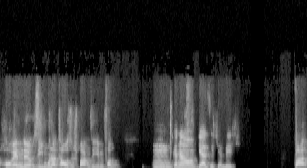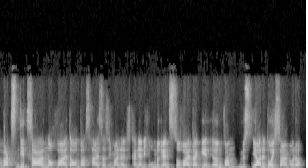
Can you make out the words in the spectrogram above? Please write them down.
horrende. 700.000 sprachen Sie eben von. Mhm, genau, ja, sicherlich. Wachsen die Zahlen noch weiter und was heißt das? Ich meine, es kann ja nicht unbegrenzt so weitergehen. Irgendwann müssten ja alle durch sein, oder?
